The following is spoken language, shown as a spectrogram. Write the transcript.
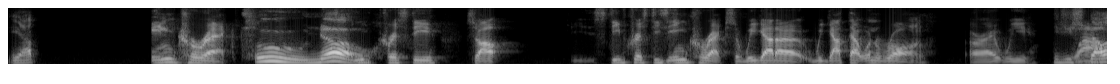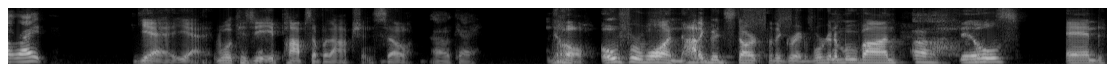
Yep. Incorrect. Ooh, no. Steve Christie. So I'll, Steve Christie's incorrect. So we gotta we got that one wrong. All right. We did you wow. spell it right? Yeah, yeah. Well, because it, it, pops up with options. So okay. No, 0 for 1. Not a good start for the grid. We're gonna move on. Oh. Bills and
